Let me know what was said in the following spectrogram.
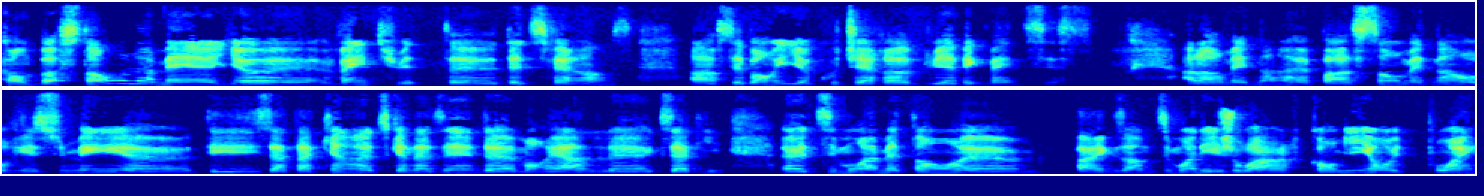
contre Boston, là, mais il y a 28 euh, euh, de différence. Alors c'est bon, il y a Kucherov, lui, avec 26. Alors maintenant, passons maintenant au résumé des attaquants du Canadien de Montréal, Xavier. dis-moi, mettons, par exemple, dis-moi les joueurs, combien ils ont eu de points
